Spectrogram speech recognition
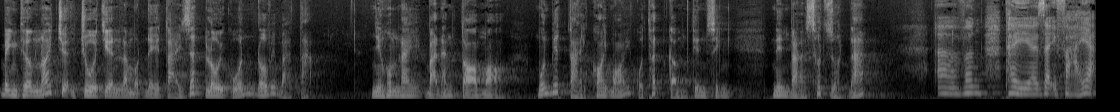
Bình thường nói chuyện chùa chiền là một đề tài rất lôi cuốn đối với bà Tạo. Nhưng hôm nay bà đang tò mò muốn biết tài coi bói của thất cẩm tiên sinh nên bà sốt ruột đáp. À, vâng, thầy à, dạy phải ạ.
